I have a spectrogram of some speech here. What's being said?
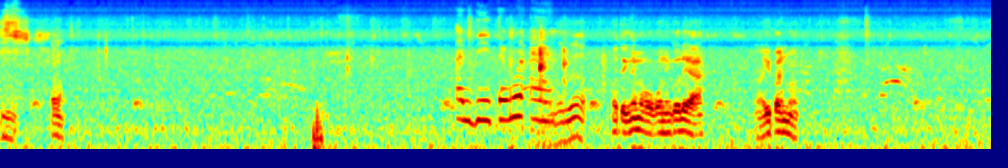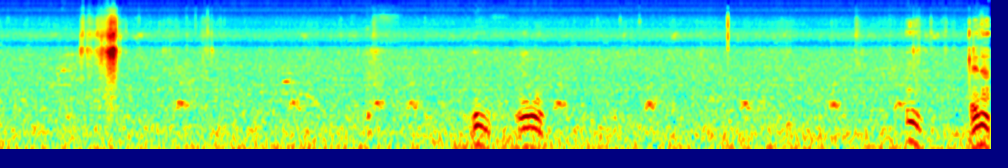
Hmm. Oh, Andito mo eh. wala. O, tingnan mo, kukunin ko ulit ah. O, ipan mo. Hmm, ayun mo. Hmm, ayun na.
